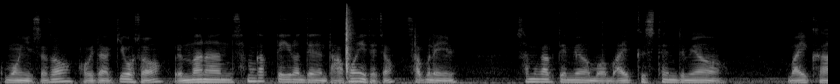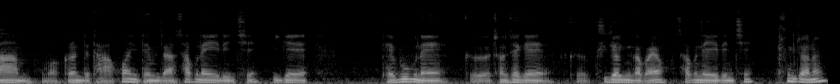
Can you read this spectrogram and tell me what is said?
구멍이 있어서 거기다 끼워서 웬만한 삼각대 이런 데는 다 호환이 되죠. 4분의 1. 삼각대며 뭐 마이크 스탠드며 마이크 암 뭐 그런 데 다 호환이 됩니다. 4분의 1인치 이게 대부분의 그 전 세계 그 규격인가 봐요. 4분의 1인치 충전은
